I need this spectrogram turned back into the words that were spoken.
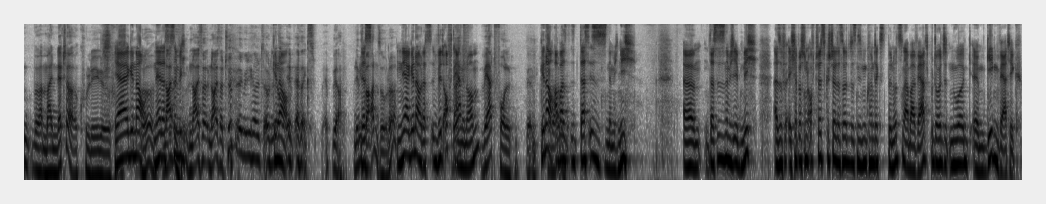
Mein netter Kollege. Ja, genau. Ja. Ne, das Ni- ist nämlich. Nicer, nicer Typ irgendwie halt. Genau. Ja, nehme ich Das- mal an, so, oder? Ja, genau, das wird oft Wert- angenommen. Wertvoll. Genau, Keine aber Ahnung. das ist es nämlich nicht. Ähm, das ist es nämlich eben nicht. Also ich habe das schon oft festgestellt, dass Leute das in diesem Kontext benutzen, aber Wert bedeutet nur ähm, gegenwärtig.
